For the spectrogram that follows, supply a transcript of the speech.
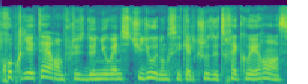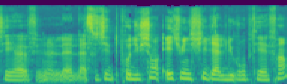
propriétaire en plus de New End Studio, donc c'est quelque chose de très cohérent. hein. C'est euh, la, société de production est une filiale du groupe TF1.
